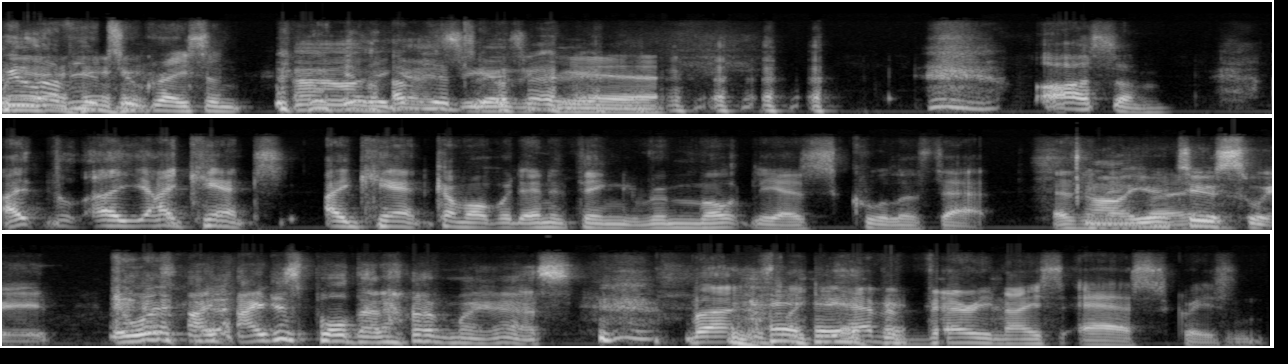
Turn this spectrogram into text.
we love you too, Grayson. I love you guys. You guys are great. Yeah. awesome. I, I I can't I can't come up with anything remotely as cool as that. As an Oh, you're invite. too sweet. It was. I, I just pulled that out of my ass. But it's like you have a very nice ass, Grayson.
